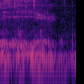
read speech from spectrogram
Yeah.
